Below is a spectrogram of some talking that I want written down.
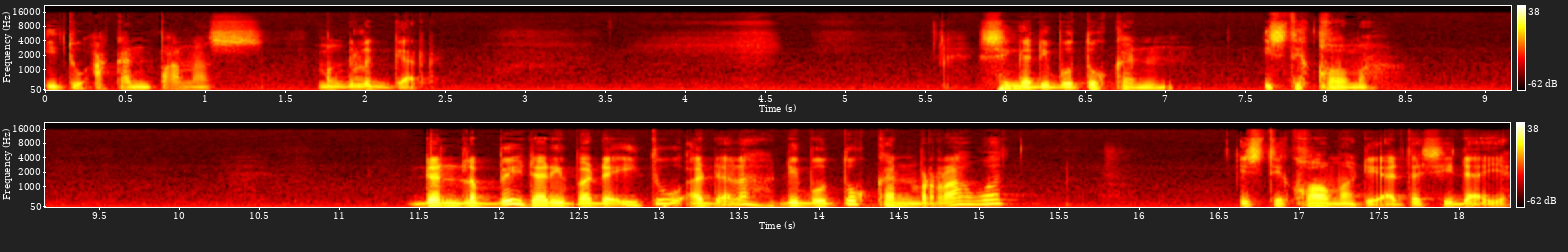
itu akan panas, menggelegar. Sehingga dibutuhkan istiqomah. Dan lebih daripada itu adalah dibutuhkan merawat istiqamah di atas hidayah.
